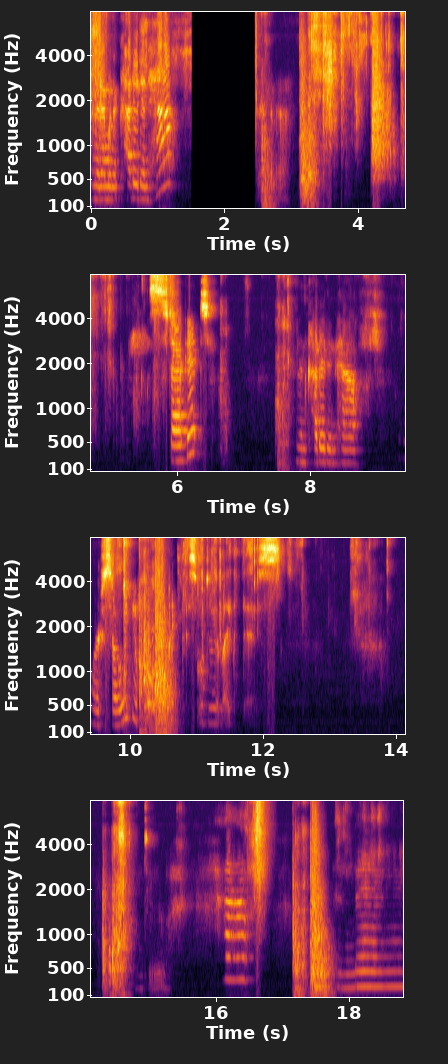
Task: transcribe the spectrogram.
And then I'm going to cut it in half. I'm going to stack it and then cut it in half or so. We can fold it like this. We'll do it like this. Do half and then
